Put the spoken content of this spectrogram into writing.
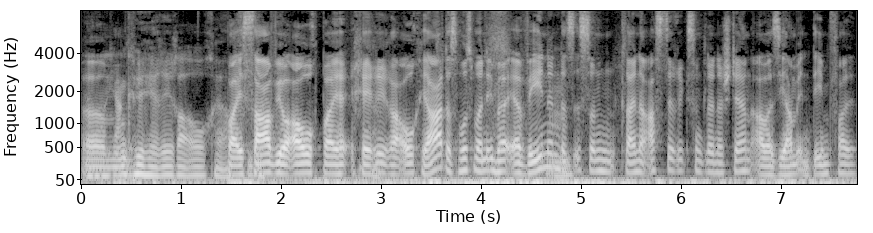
Ja, ähm, Janke Herrera auch, ja. Bei Savio auch, bei Herrera auch, ja, das muss man immer erwähnen. Mhm. Das ist so ein kleiner Asterix, ein kleiner Stern, aber sie haben in dem Fall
